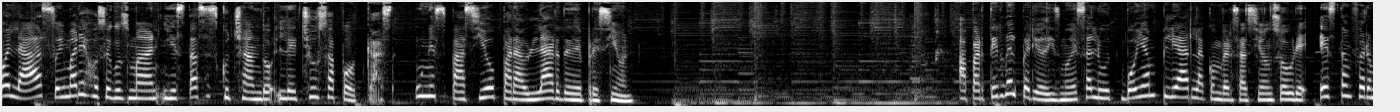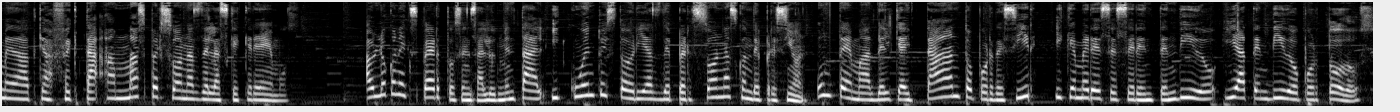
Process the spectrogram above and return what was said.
Hola, soy María José Guzmán y estás escuchando Lechuza Podcast, un espacio para hablar de depresión. A partir del periodismo de salud, voy a ampliar la conversación sobre esta enfermedad que afecta a más personas de las que creemos. Hablo con expertos en salud mental y cuento historias de personas con depresión, un tema del que hay tanto por decir y que merece ser entendido y atendido por todos.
